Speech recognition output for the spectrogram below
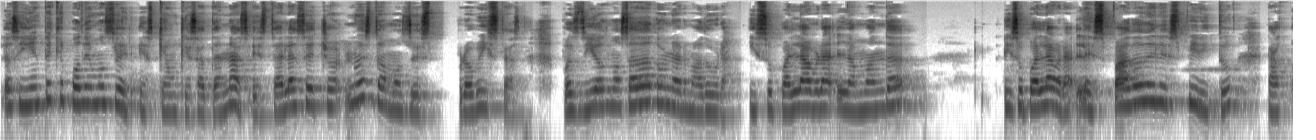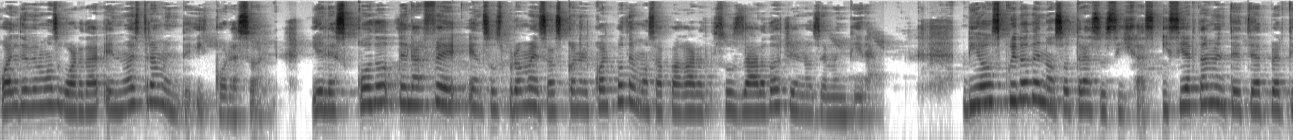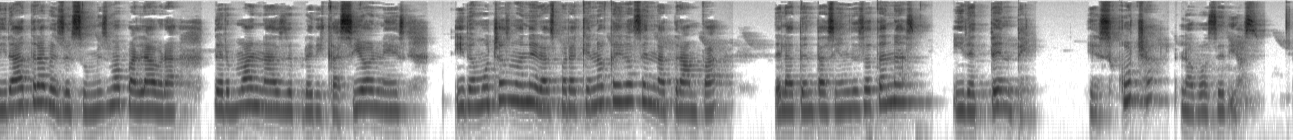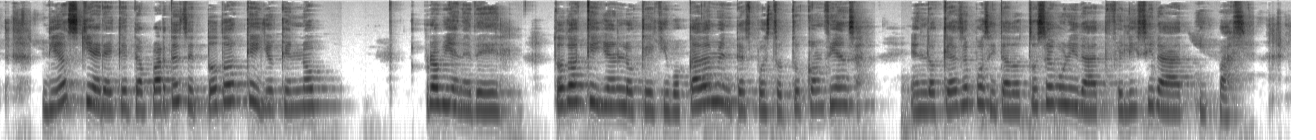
Lo siguiente que podemos ver es que aunque Satanás está al acecho, no estamos desprovistas, pues Dios nos ha dado una armadura y su palabra la manda y su palabra, la espada del Espíritu, la cual debemos guardar en nuestra mente y corazón, y el escudo de la fe en sus promesas con el cual podemos apagar sus dardos llenos de mentira. Dios cuida de nosotras sus hijas y ciertamente te advertirá a través de su misma palabra, de hermanas, de predicaciones y de muchas maneras para que no caigas en la trampa de la tentación de Satanás y detente. Escucha la voz de Dios. Dios quiere que te apartes de todo aquello que no proviene de Él, todo aquello en lo que equivocadamente has puesto tu confianza, en lo que has depositado tu seguridad, felicidad y paz.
